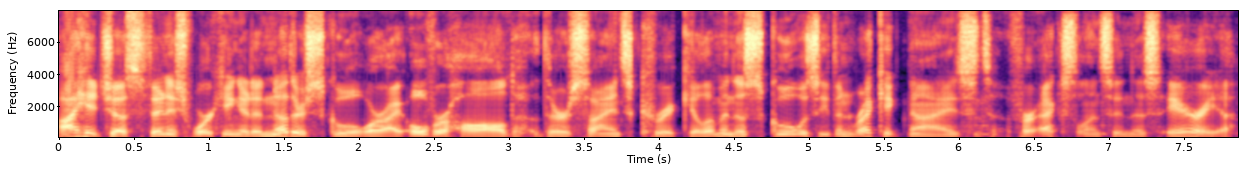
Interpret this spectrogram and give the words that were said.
I had just finished working at another school where I overhauled their science curriculum, and the school was even recognized for excellence in this area.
